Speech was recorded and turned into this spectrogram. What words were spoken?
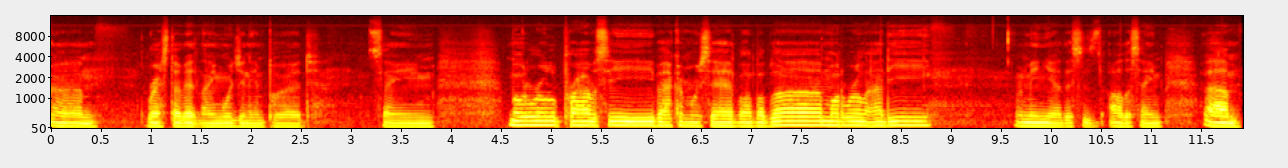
Um, rest of it, language and input, same. Motorola privacy, backup reset, blah blah blah. Motorola ID. I mean, yeah, this is all the same. Um,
